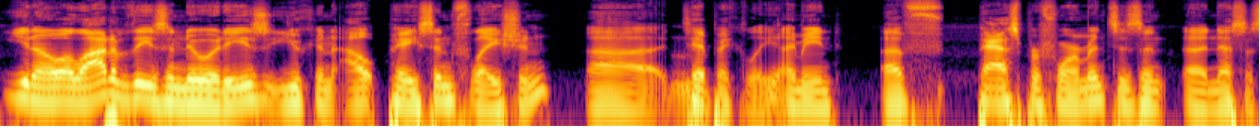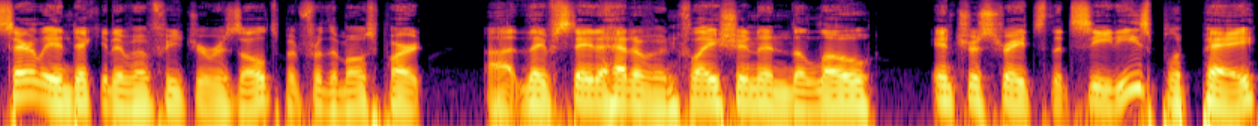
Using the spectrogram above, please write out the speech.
you know, a lot of these annuities you can outpace inflation. Uh, mm. typically, I mean, f- past performance isn't uh, necessarily indicative of future results, but for the most part, uh, they've stayed ahead of inflation and the low interest rates that CDs pay.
